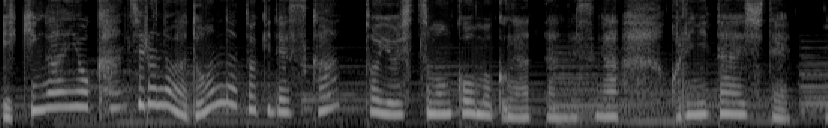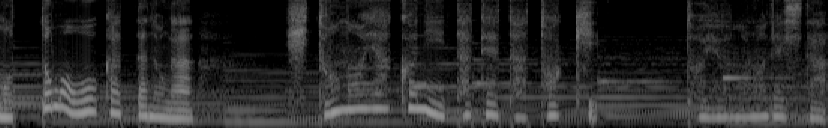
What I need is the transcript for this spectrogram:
生きがいを感じるのはどんな時ですか？という質問項目があったんですがこれに対して最も多かったのが人の役に立てた時というものでした。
